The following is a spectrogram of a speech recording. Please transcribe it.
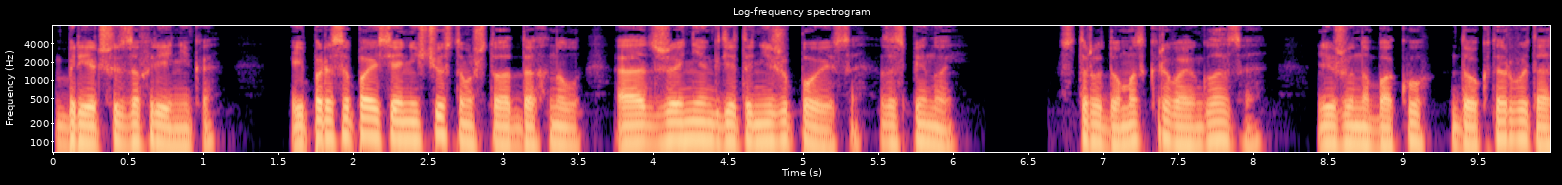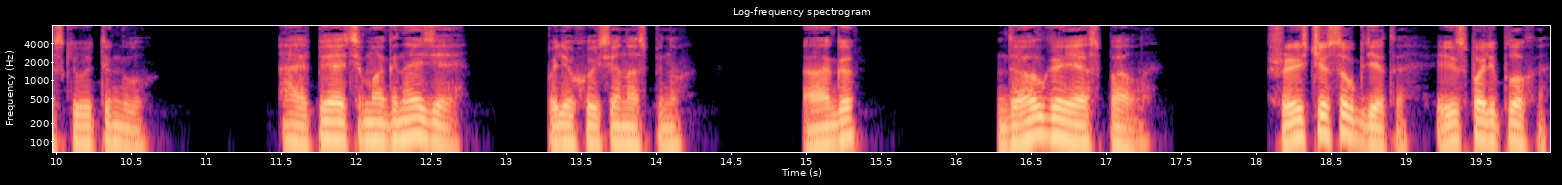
бред шизофреника. И просыпаюсь я не с чувством, что отдохнул, а от жжения где-то ниже пояса, за спиной. С трудом открываю глаза. Лежу на боку, доктор вытаскивает иглу. «Опять магнезия?» Плюхаюсь я на спину. «Ага». «Долго я спал?» «Шесть часов где-то, и спали плохо.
